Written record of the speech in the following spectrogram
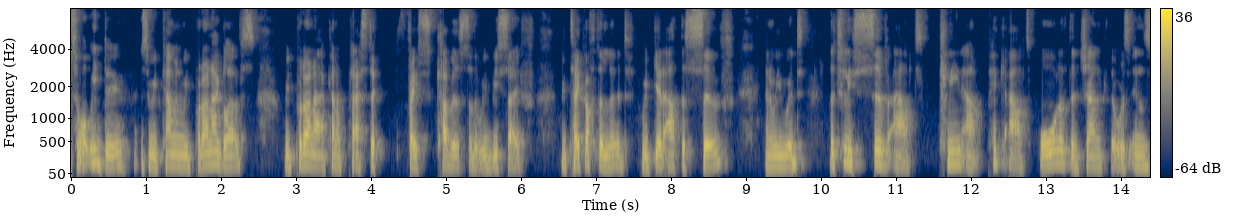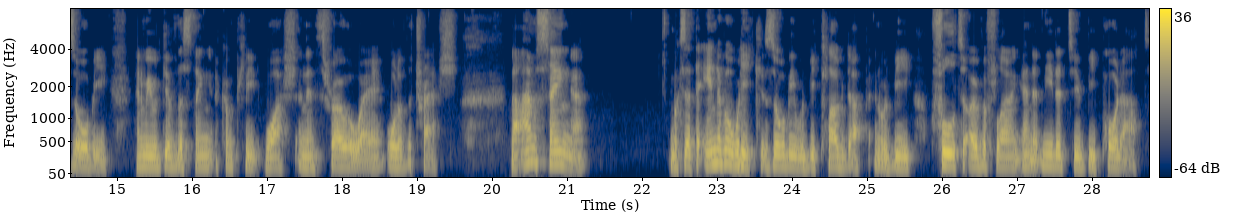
So what we'd do is we'd come and we'd put on our gloves, we'd put on our kind of plastic face covers so that we'd be safe We'd take off the lid, we'd get out the sieve, and we would literally sieve out, clean out, pick out all of the junk that was in Zorby, and we would give this thing a complete wash and then throw away all of the trash. Now, I'm saying that because at the end of a week, Zorby would be clogged up and would be full to overflowing, and it needed to be poured out.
